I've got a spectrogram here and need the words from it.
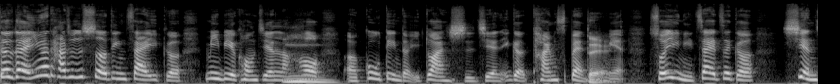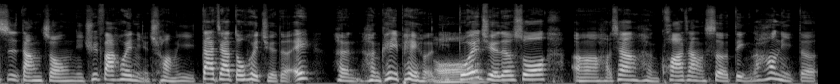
对不对？因为它就是设定在一个密闭的空间，然后呃固定的一段时间一个 time span 里面，所以你在这个。限制当中，你去发挥你的创意，大家都会觉得哎，很很可以配合你，哦、不会觉得说呃好像很夸张的设定，然后你的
